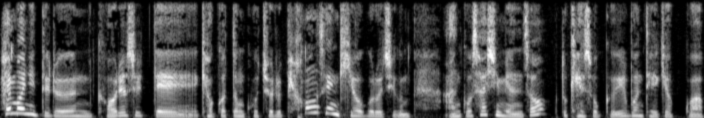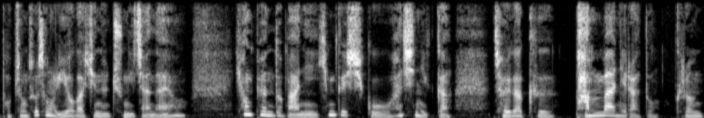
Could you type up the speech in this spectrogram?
할머니들은 그 어렸을 때 겪었던 고초를 평생 기억으로 지금 안고 사시면서 또 계속 그 일본 대기업과 법정 소송을 이어가시는 중이잖아요. 형편도 많이 힘드시고 하시니까 저희가 그 밤만이라도 그런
